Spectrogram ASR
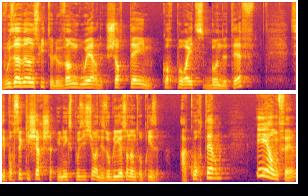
Vous avez ensuite le Vanguard Short Time Corporate Bond ETF. C'est pour ceux qui cherchent une exposition à des obligations d'entreprise à court terme. Et enfin,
